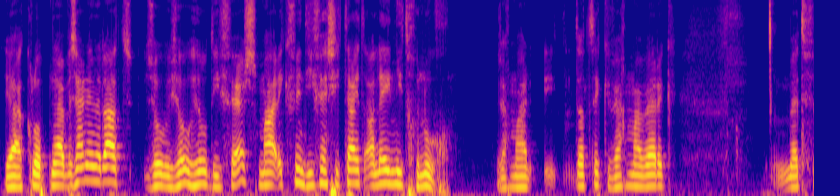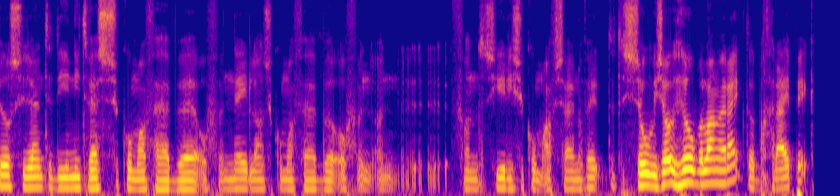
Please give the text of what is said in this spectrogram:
ja klopt. Nou, we zijn inderdaad sowieso heel divers, maar ik vind diversiteit alleen niet genoeg. Zeg maar, dat ik zeg maar werk met veel studenten die een niet-westerse komaf hebben, of een Nederlandse komaf hebben, of een, een eh, van Syrische komaf zijn. Of dat is sowieso heel belangrijk, dat begrijp ik.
